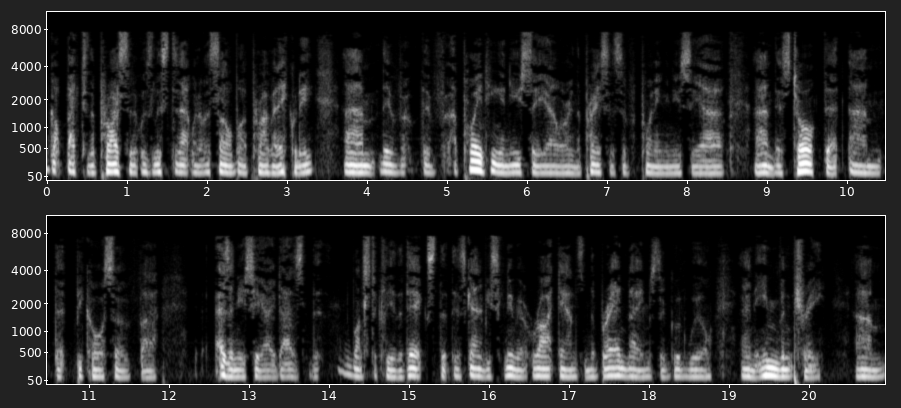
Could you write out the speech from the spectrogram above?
got back to the price that it was listed at when it was sold by private equity. Um, they've they've appointing a new CEO or in the process of appointing a new CEO. Um, there's talk that um, that because of uh, as a new CEO does, that wants to clear the decks, that there's going to be significant write-downs in the brand names, the goodwill, and inventory um,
